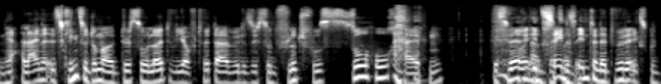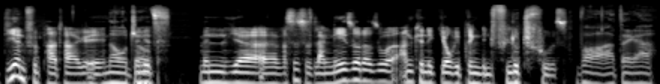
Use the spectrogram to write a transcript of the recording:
Ne, alleine, es klingt so dumm, aber durch so Leute wie auf Twitter würde sich so ein Flutschfuß so hochhalten. das wäre 100%. insane. Das Internet würde explodieren für ein paar Tage, ey. No Wenn joke. jetzt, wenn hier, äh, was ist das, Langnese oder so, ankündigt, yo, wir bringen den Flutschfuß. Boah, Digga.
